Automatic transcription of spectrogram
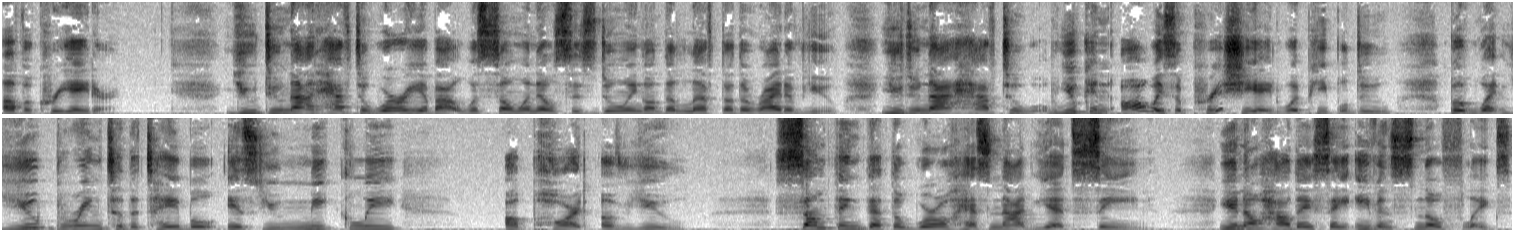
of a creator. You do not have to worry about what someone else is doing on the left or the right of you. You do not have to, you can always appreciate what people do, but what you bring to the table is uniquely a part of you, something that the world has not yet seen. You know how they say even snowflakes,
